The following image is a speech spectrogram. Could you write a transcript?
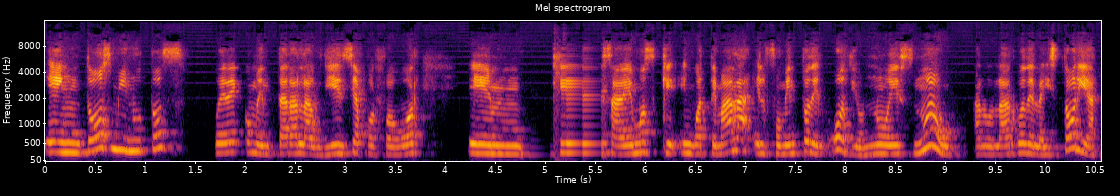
en dos minutos, puede comentar a la audiencia, por favor, em, que sabemos que en Guatemala el fomento del odio no es nuevo a lo largo de la historia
